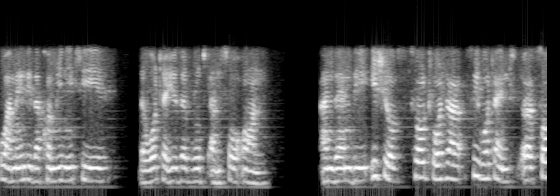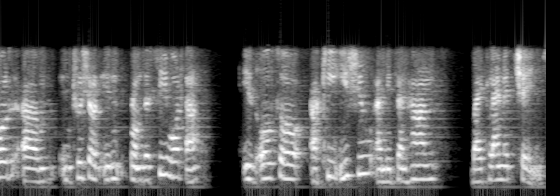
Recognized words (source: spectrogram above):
who are mainly the communities, the water user groups, and so on. And then the issue of salt water, seawater, and uh, salt um, intrusion in from the seawater is also a key issue, and it's enhanced by climate change.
